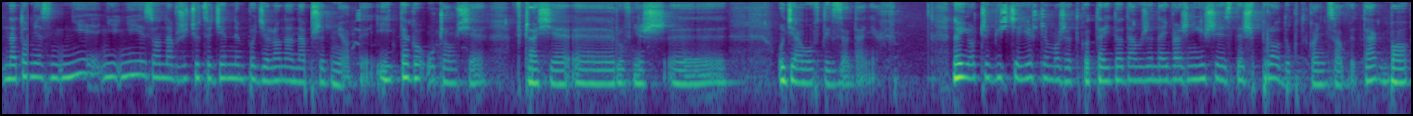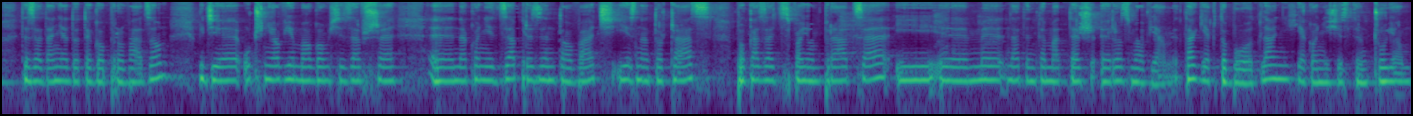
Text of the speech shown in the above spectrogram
natomiast nie, nie, nie jest ona w życiu codziennym podzielona na przedmioty i tego uczą się w czasie e, również udziału w tych zadaniach. No i oczywiście jeszcze może tylko tutaj dodam, że najważniejszy jest też produkt końcowy, tak? bo te zadania do tego prowadzą, gdzie uczniowie mogą się zawsze e, na koniec zaprezentować, jest na to czas, pokazać swoją pracę i e, my na ten temat też rozmawiamy, tak? jak to było dla nich, jak oni się z tym czują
